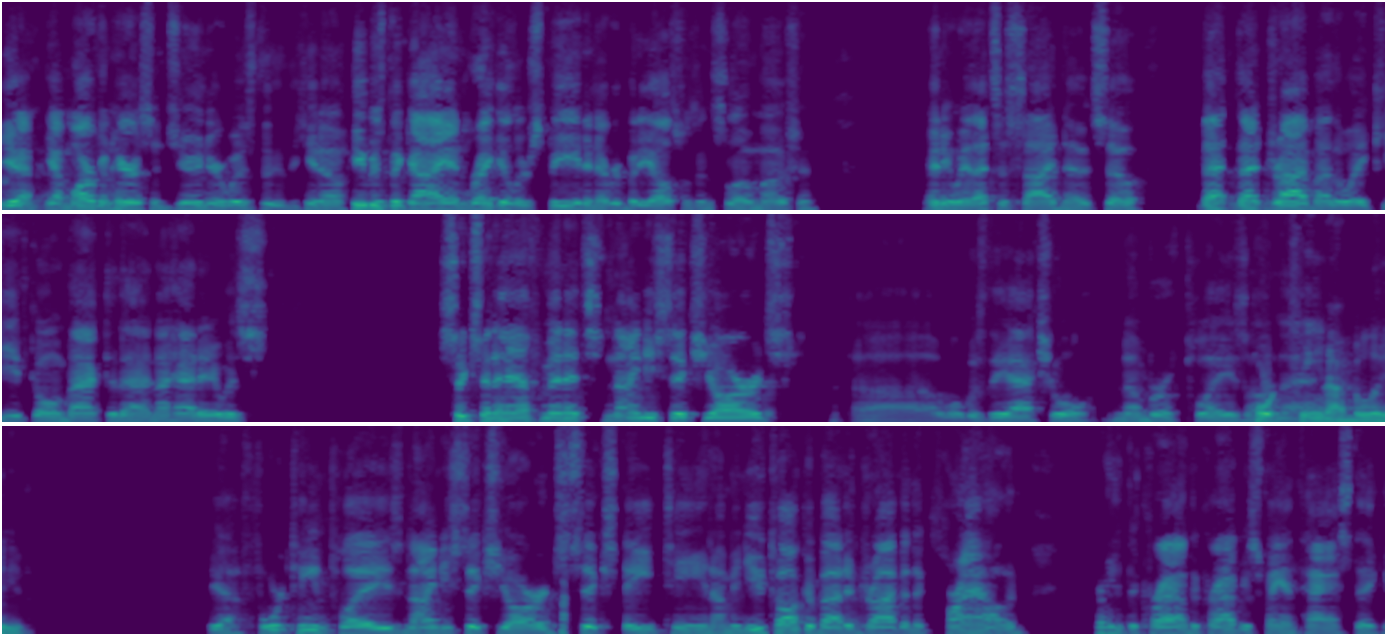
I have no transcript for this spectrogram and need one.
Yeah, yeah. Marvin Harrison Jr. was the you know he was the guy in regular speed, and everybody else was in slow motion. Anyway, that's a side note. So that that drive, by the way, Keith, going back to that, and I had it. It was six and a half minutes, 96 yards. Uh, what was the actual number of plays on 14, that? 14, I believe. Yeah, 14 plays, 96 yards, 618. I mean, you talk about it driving the crowd. The crowd. The crowd was fantastic.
